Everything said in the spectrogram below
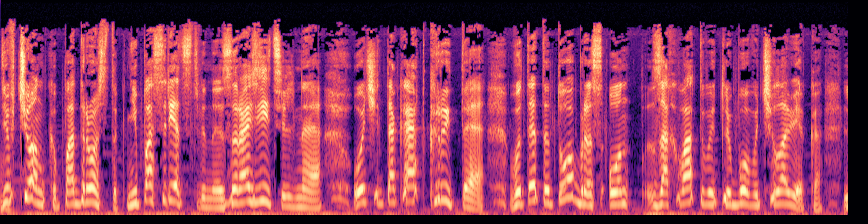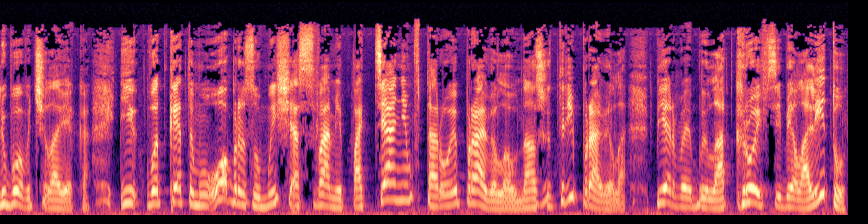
Девчонка, подросток, непосредственная, заразительная, очень такая открытая. Вот этот образ, он захватывает любого человека. Любого человека. И вот к этому образу мы сейчас с вами подтянем второе правило. У нас же три правила. Первое было «открой в себе лолиту»,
